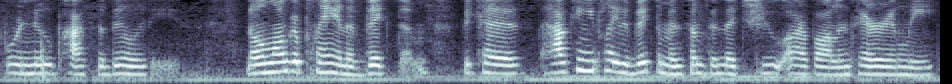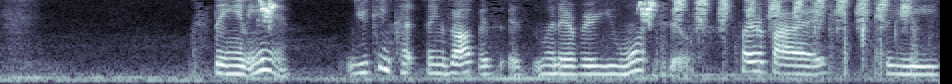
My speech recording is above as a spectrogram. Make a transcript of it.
for new possibilities. No longer playing a victim. Because how can you play the victim in something that you are voluntarily staying in? You can cut things off as, as whenever you want to. Clarify the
